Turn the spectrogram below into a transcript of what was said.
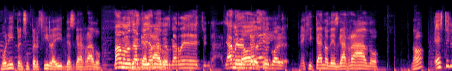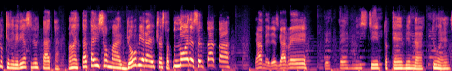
bonito en su perfil ahí, desgarrado. Vámonos ya que ya me desgarré, chinga. Ya me Todo el desgarré. fútbol mexicano desgarrado. ¿No? Esto es lo que debería hacer el Tata. No, el Tata hizo mal. Yo hubiera hecho esto. Tú no eres el Tata. Ya me desgarré. Te felicito, que bien actúes.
